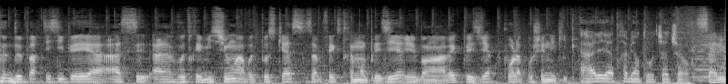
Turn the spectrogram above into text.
de, de participer à, à, votre émission, à votre podcast. Ça me fait extrêmement plaisir. Et ben, avec plaisir pour la prochaine équipe. Allez, à très bientôt. Ciao, ciao. Salut.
